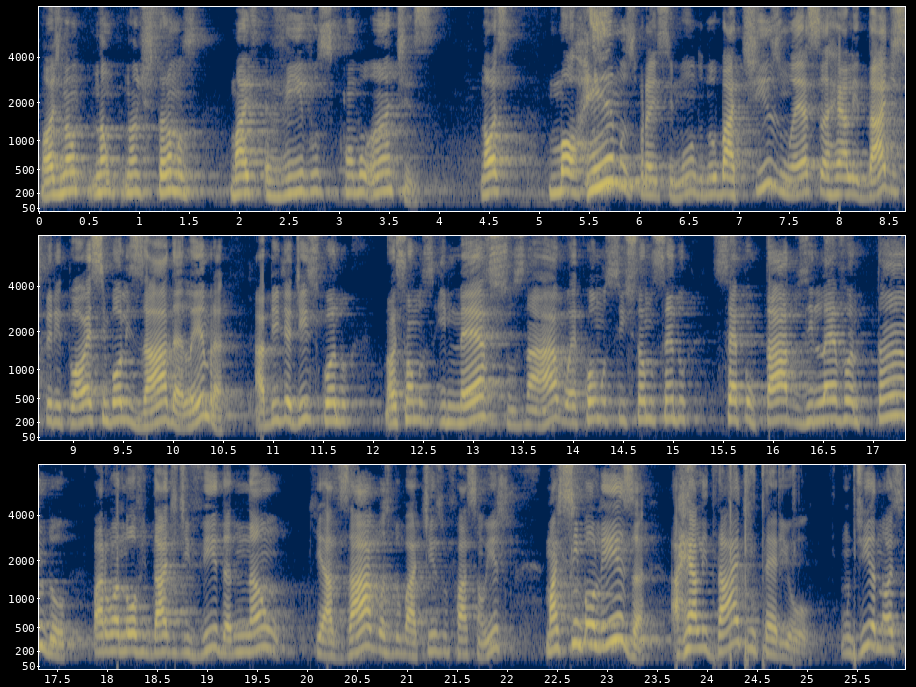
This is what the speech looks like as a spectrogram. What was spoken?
nós não, não, não estamos mais vivos como antes, nós morremos para esse mundo, no batismo essa realidade espiritual é simbolizada, lembra? A Bíblia diz quando nós somos imersos na água, é como se estamos sendo sepultados e levantando para uma novidade de vida, não que as águas do batismo façam isso, mas simboliza a realidade interior. Um dia nós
